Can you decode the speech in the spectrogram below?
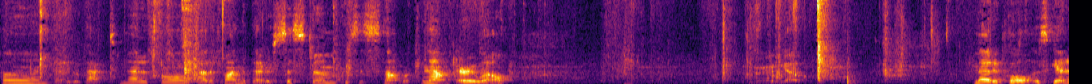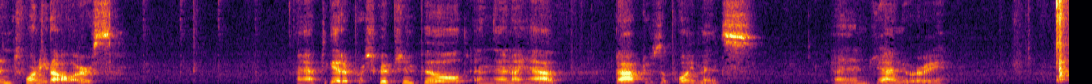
fund, gotta go back to medical, gotta find a better system because it's not working out very well. There we go. Medical is getting $20. I have to get a prescription filled and then I have doctor's appointments in January. Let's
